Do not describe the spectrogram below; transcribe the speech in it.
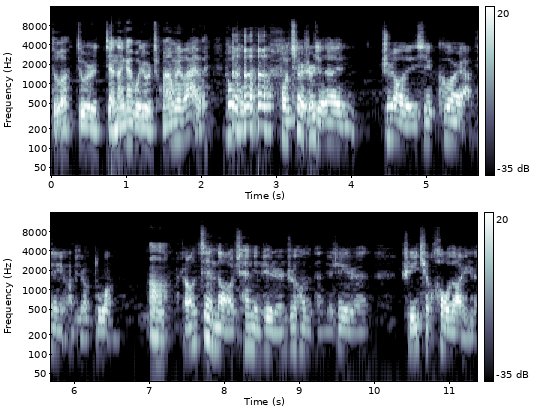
得就是简单概括就是崇洋媚外呗。不不，不我确实觉得知道的一些歌呀、电影啊比较多。啊，然后见到 Channing 这个人之后呢，感觉这个人是一挺厚道一人，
